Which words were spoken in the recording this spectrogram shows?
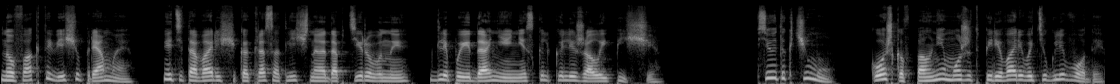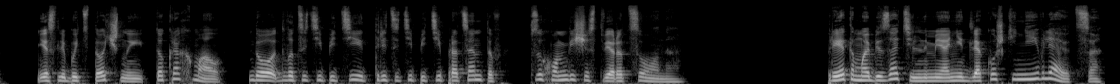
Но факты – вещь упрямая. Эти товарищи как раз отлично адаптированы для поедания несколько лежалой пищи. Все это к чему? Кошка вполне может переваривать углеводы. Если быть точной, то крахмал до 25-35% в сухом веществе рациона. При этом обязательными они для кошки не являются,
